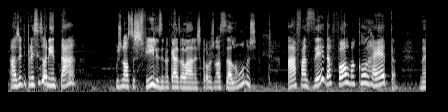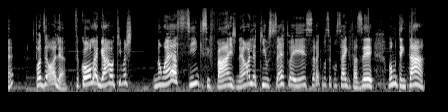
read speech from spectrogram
A gente precisa orientar os nossos filhos, e no caso lá na escola, os nossos alunos, a fazer da forma correta, né? Você pode dizer: olha, ficou legal aqui, mas não é assim que se faz, né? Olha aqui, o certo é esse. Será que você consegue fazer? Vamos tentar?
